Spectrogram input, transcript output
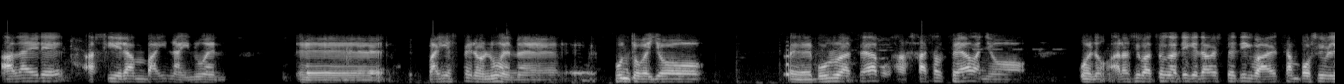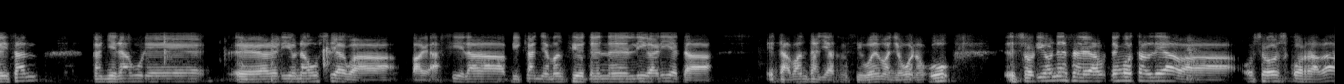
Hala ere hasieran bai nahi nuen eh, bai espero nuen eh, puntu gehiago e, bururatzea, jasotzea, baino, bueno, arazi batzuengatik eta bestetik, ba, ez zan posible izan, gainera gure e, arerio nagusiak, ba, ba, hasiera bikaina eman zioten e, ligari eta eta abantaila hartu ziguen, baina, bueno, gu, e, zorionez, e, aurtengo taldea, ba, oso eskorra da,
